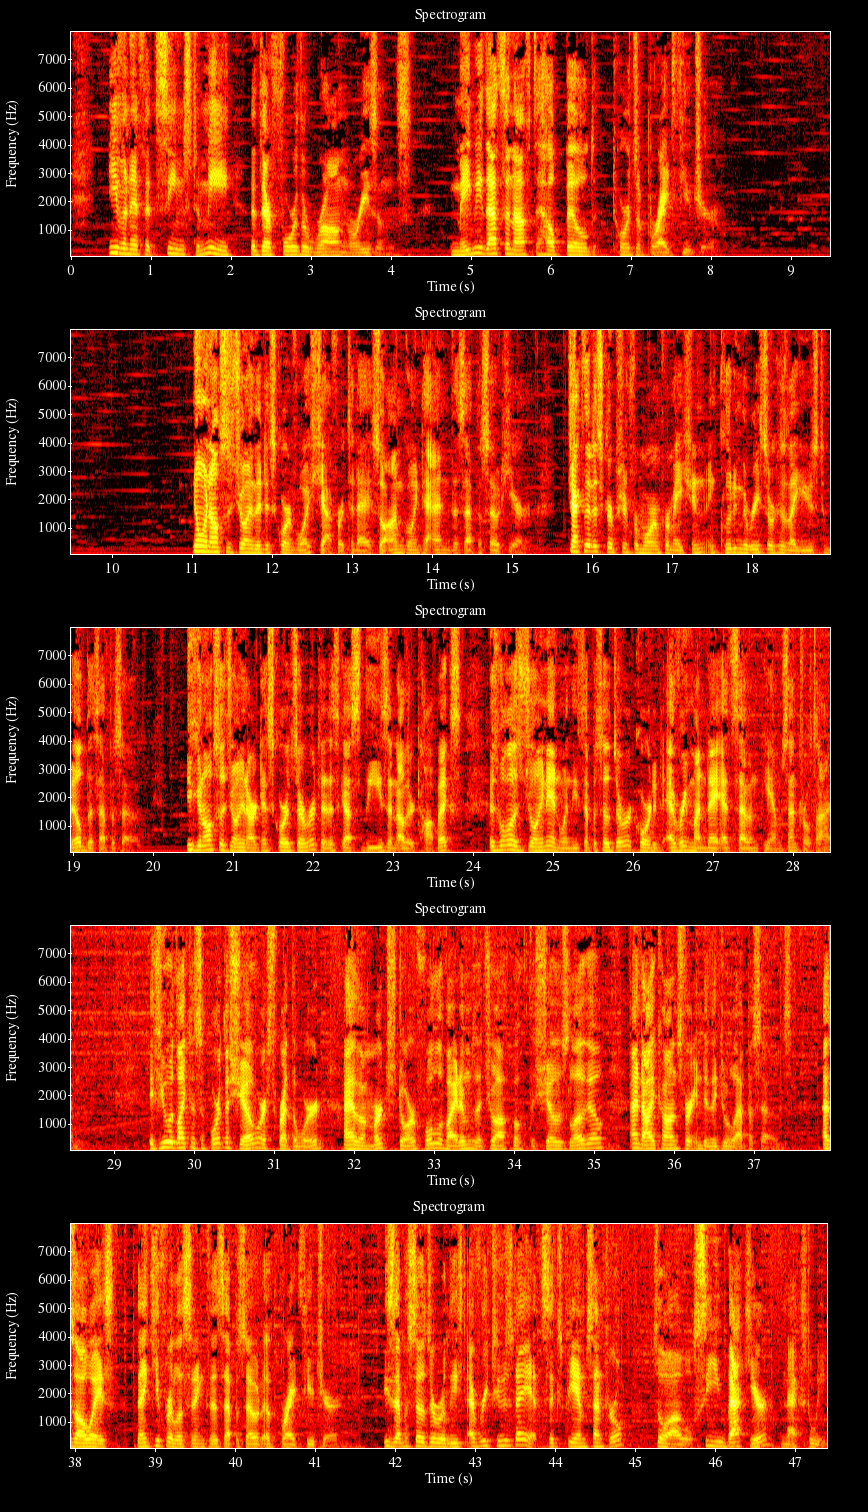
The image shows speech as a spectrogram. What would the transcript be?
even if it seems to me that they're for the wrong reasons. Maybe that's enough to help build towards a bright future. No one else has joined the Discord voice chat for today, so I'm going to end this episode here. Check the description for more information, including the resources I used to build this episode. You can also join our Discord server to discuss these and other topics, as well as join in when these episodes are recorded every Monday at 7 p.m. Central Time. If you would like to support the show or spread the word, I have a merch store full of items that show off both the show's logo and icons for individual episodes. As always, thank you for listening to this episode of Bright Future. These episodes are released every Tuesday at 6 p.m. Central, so I will see you back here next week.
